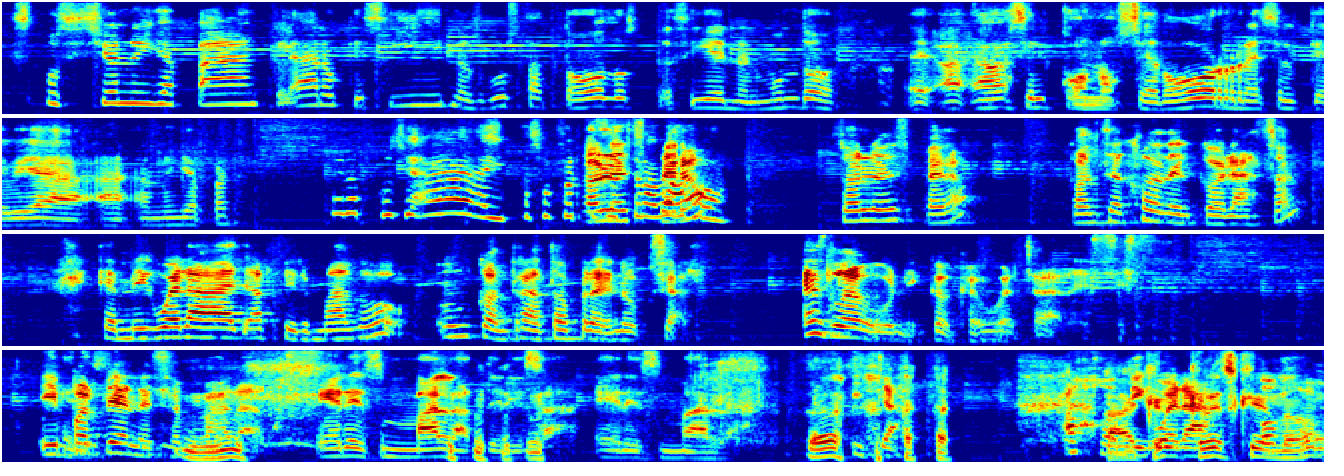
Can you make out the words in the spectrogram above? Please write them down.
exposición en Japón, claro que sí, nos gusta a todos, así en el mundo, eh, así el conocedor es el que ve a, a, New Japan. Pero pues ya, ahí pasó fuerte Solo espero, solo espero, consejo del corazón, que mi güera haya firmado un contrato prenupcial. Es lo único que voy a decir. Y por bienes separados. Eres mala, Teresa, eres mala. Y ya. Güera. ¿Crees que no?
